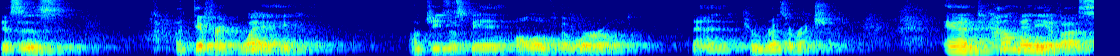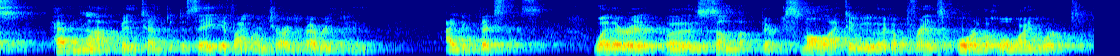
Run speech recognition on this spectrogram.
This is a different way of Jesus being all over the world than through resurrection. And how many of us have not been tempted to say, if I were in charge of everything, I could fix this? Whether it was some very small activity with a couple friends or the whole wide world.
